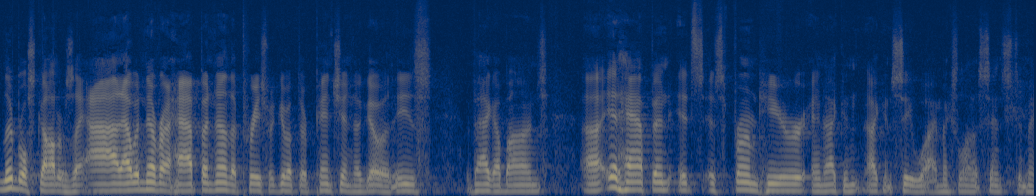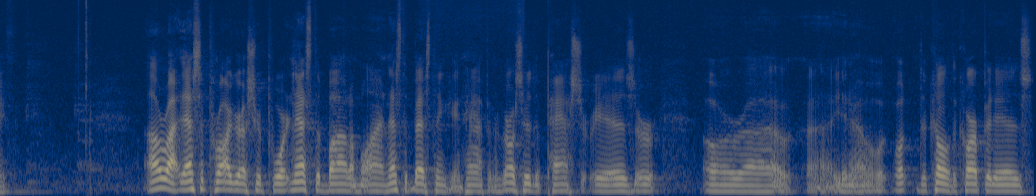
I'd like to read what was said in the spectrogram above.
liberal scholars say, ah, that would never happen. None of the priests would give up their pension to go with these vagabonds. Uh, it happened. It's, it's affirmed here, and I can, I can see why. It makes a lot of sense to me. All right, that's a progress report, and that's the bottom line. That's the best thing that can happen, regardless of who the pastor is or, or uh, uh, you know, what the color of the carpet is.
